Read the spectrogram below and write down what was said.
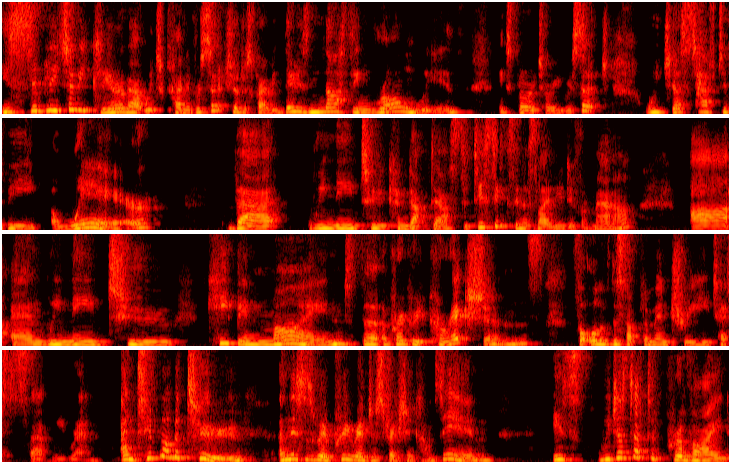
is simply to be clear about which kind of research you're describing. There is nothing wrong with exploratory research. We just have to be aware that we need to conduct our statistics in a slightly different manner uh, and we need to keep in mind the appropriate corrections for all of the supplementary tests that we ran. And tip number two, and this is where pre-registration comes in, is we just have to provide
